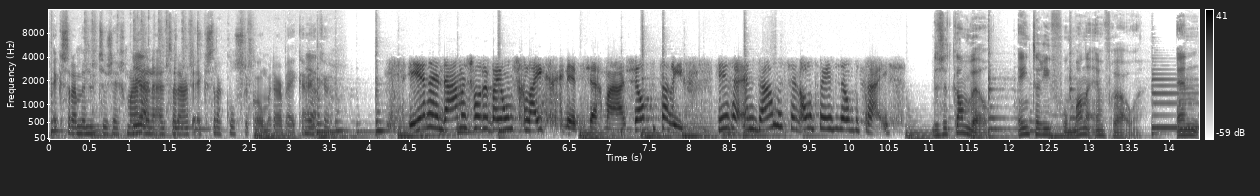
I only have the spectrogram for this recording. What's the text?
extra minuten, zeg maar. En uiteraard extra kosten komen daarbij kijken. Heren en dames worden bij ons gelijk geknipt, zeg maar. Hetzelfde tarief. Heren en dames zijn alle twee dezelfde prijs. Dus het kan wel. Één tarief voor mannen en vrouwen. En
